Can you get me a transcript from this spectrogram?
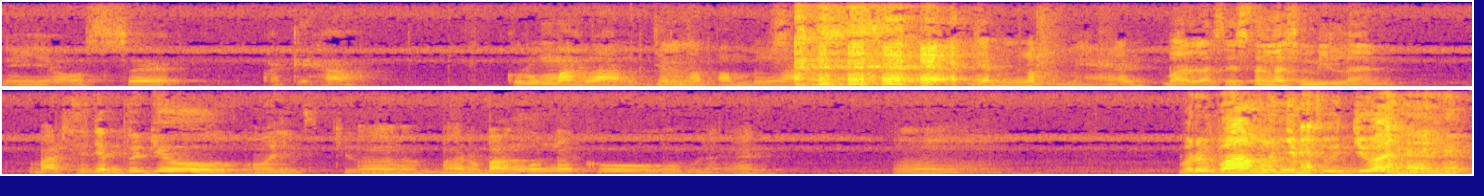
nih Yosep pakai H ke rumah lah jam 18 jam 6 ya Balasnya setengah 9 balasnya jam 7 Oh jam 7 Eh, baru bangun aku bilang kan. Hmm. Baru bangun jam 7 anjing.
